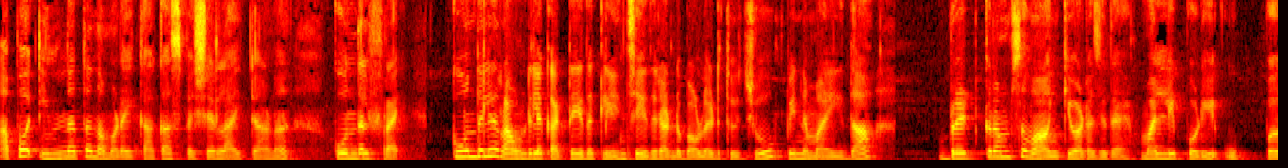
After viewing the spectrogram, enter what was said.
അപ്പോൾ ഇന്നത്തെ നമ്മുടെ ഇക്കാക്ക സ്പെഷ്യൽ ആയിട്ടാണ് കൂന്തൽ ഫ്രൈ. കൂന്തൽ റൗണ്ടിൽ കട്ട് ചെയ്ത് ക്ലീൻ ചെയ്ത് രണ്ട് ബൗൾ എടുത്തു വെച്ചു. പിന്നെ മൈദ ബ്രെഡ് ക്രംസ് വാങ്ങിക്കും അടച്ചത് മല്ലിപ്പൊടി ഉപ്പ്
